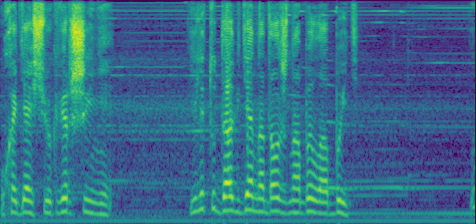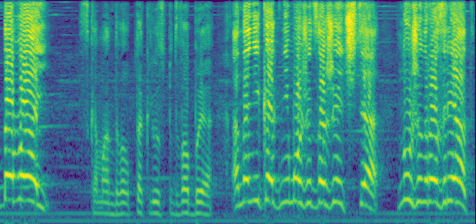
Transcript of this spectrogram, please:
уходящую к вершине. Или туда, где она должна была быть. «Давай!» – скомандовал Птоклюсп 2Б. «Она никак не может зажечься! Нужен разряд!»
